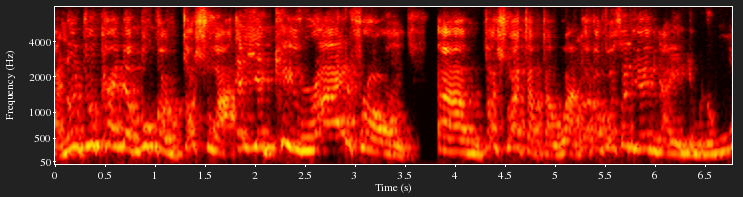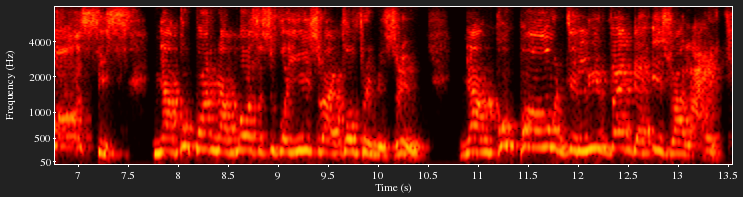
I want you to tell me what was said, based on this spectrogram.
And do kind of book of Joshua, a key right from um, Joshua chapter one. All of us are Moses nyankopɔn na moses kɔyi israelfoɔ firi misraim nyankopɔn delivered the israelites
